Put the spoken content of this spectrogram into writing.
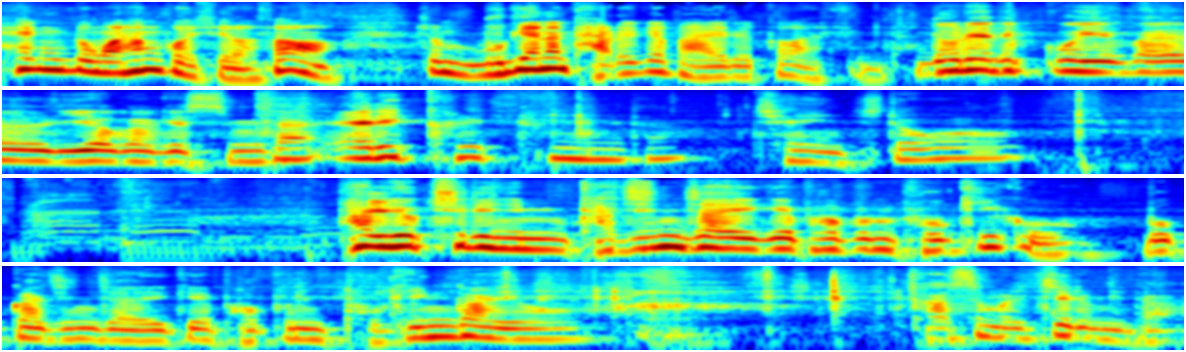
행동을 한 것이어서 좀 무게는 다르게 봐야 될 것 같습니다. 노래 듣고 이발 이어가겠습니다. 에릭 크리프입니다. Change the world. 8672님 가진 자에게 법은 복이고 못 가진 자에게 법은 독인가요? 하, 가슴을 찌릅니다.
